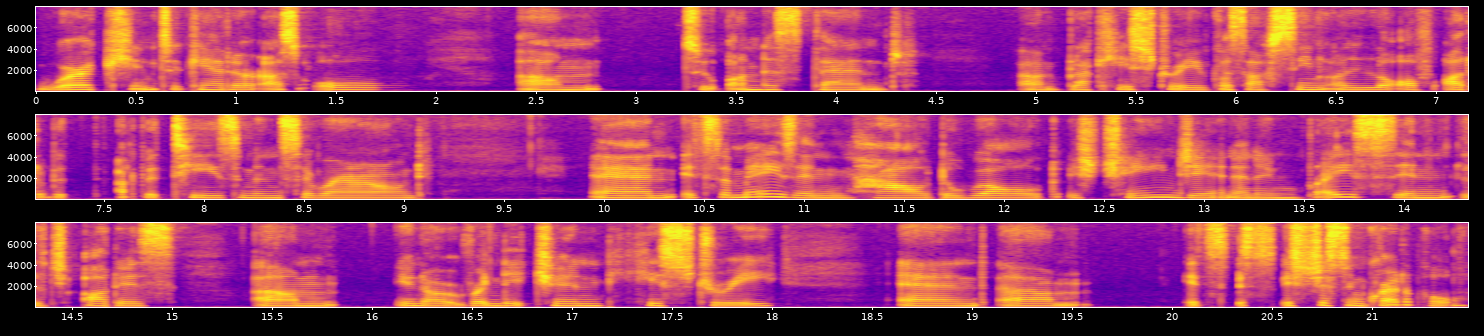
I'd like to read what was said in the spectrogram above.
working together as all um, to understand um, Black history because I've seen a lot of advertisements around. And it's amazing how the world is changing and embracing each other's, um, you know, religion, history, and um, it's, it's it's just incredible.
